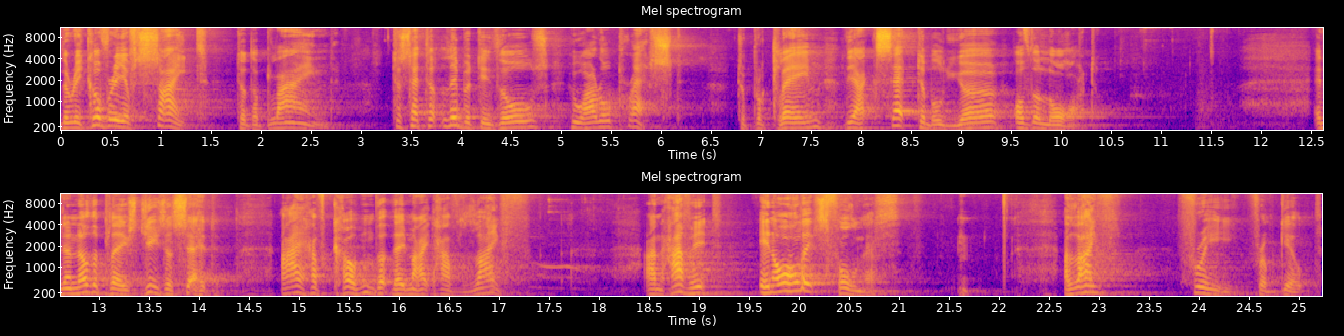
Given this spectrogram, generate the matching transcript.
the recovery of sight to the blind, to set at liberty those who are oppressed, to proclaim the acceptable year of the Lord. In another place, Jesus said, I have come that they might have life and have it in all its fullness. A life free from guilt,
